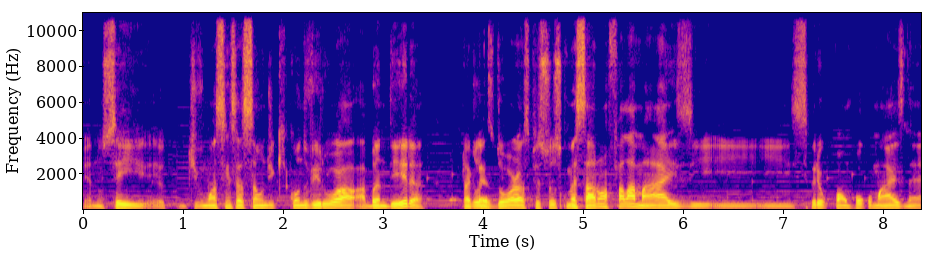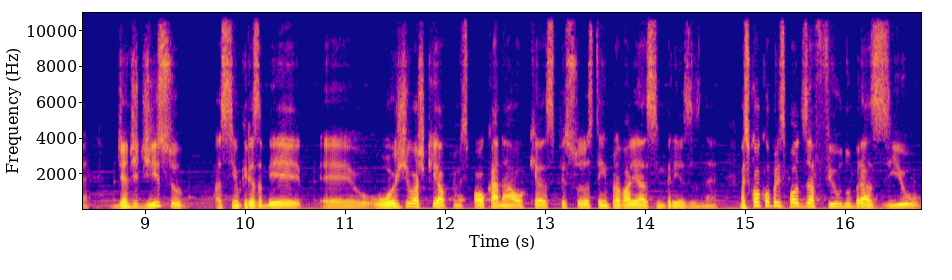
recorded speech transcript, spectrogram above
eu não sei, eu tive uma sensação de que quando virou a, a bandeira para Glassdoor, as pessoas começaram a falar mais e, e, e, se preocupar um pouco mais, né? Diante disso, assim, eu queria saber, é, hoje eu acho que é o principal canal que as pessoas têm para avaliar as empresas, né? Mas qual é o principal desafio no Brasil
